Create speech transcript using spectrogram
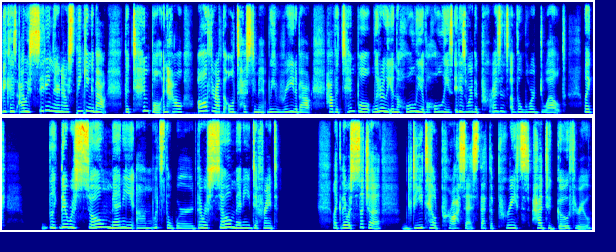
because I was sitting there and I was thinking about the temple and how all throughout the Old Testament we read about how the temple, literally in the Holy of Holies, it is where the presence of the Lord dwelt. Like, like there were so many um what's the word? There were so many different like there was such a detailed process that the priests had to go through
